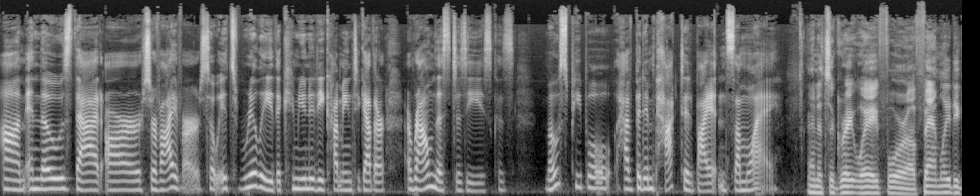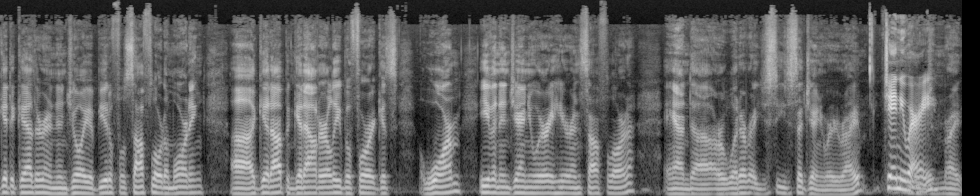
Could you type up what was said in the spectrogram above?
um, and those that are survivors. So it's really the community coming together around this disease because most people have been impacted by it in some way. And it's a great way for a family to get together and enjoy a beautiful South Florida morning. Uh, get up and get out early before it gets warm, even in January here in South Florida and uh, or whatever you, see you said January, right? January, right.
